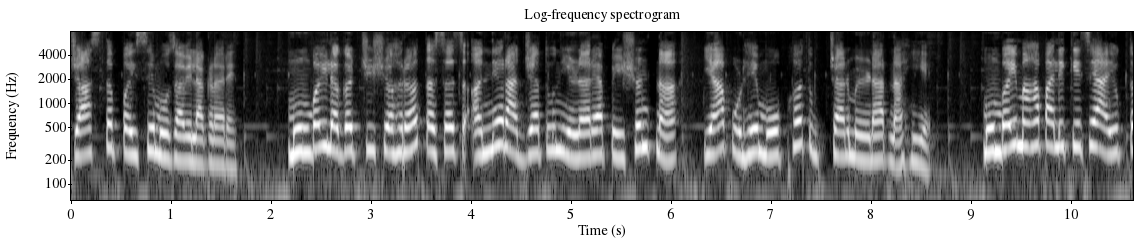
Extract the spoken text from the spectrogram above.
जास्त पैसे मोजावे लागणार आहेत. मुंबई लगतची शहरं तसंच अन्य राज्यातून येणाऱ्या पेशंटना यापुढे मोफत उपचार मिळणार नाहीये. मुंबई महापालिकेचे आयुक्त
